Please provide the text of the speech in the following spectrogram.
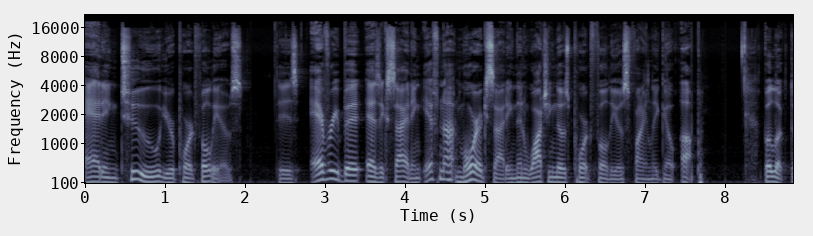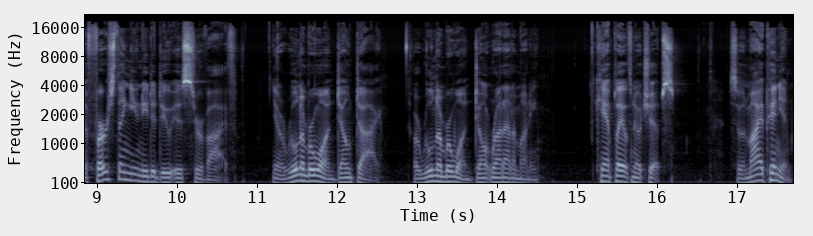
adding to your portfolios is every bit as exciting, if not more exciting, than watching those portfolios finally go up. But look, the first thing you need to do is survive. You know, rule number one, don't die. Or rule number one, don't run out of money. You can't play with no chips. So, in my opinion,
